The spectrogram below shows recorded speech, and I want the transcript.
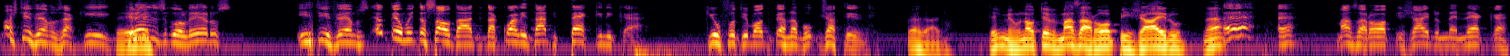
Nós tivemos aqui grandes goleiros e tivemos. Eu tenho muita saudade da qualidade técnica que o futebol de Pernambuco já teve. Verdade. Teve mesmo. Não teve Mazarope, Jairo, né? É, é. Mazarope, Jairo, Neneca.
